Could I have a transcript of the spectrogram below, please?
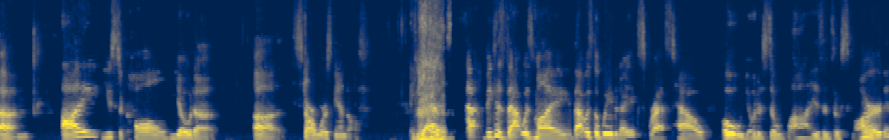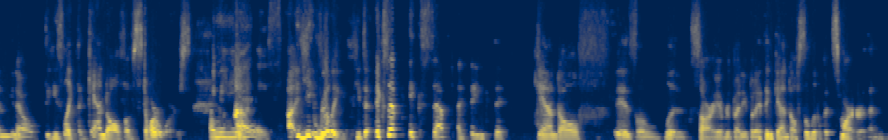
um, I used to call Yoda uh, Star Wars Gandalf. Yes. That because that was my that was the way that I expressed how oh Yoda's so wise and so smart and you know he's like the Gandalf of Star Wars. I mean he Uh, is. Uh, ye- really, he did. Except, except I think that Gandalf is a li- sorry everybody, but I think Gandalf's a little bit smarter than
